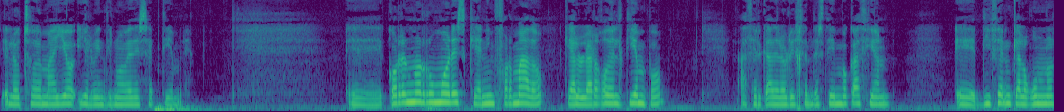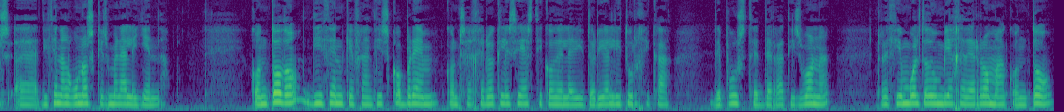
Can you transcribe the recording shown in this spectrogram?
el 8 de mayo y el 29 de septiembre. Eh, corren unos rumores que han informado que a lo largo del tiempo, acerca del origen de esta invocación, eh, dicen, que algunos, dicen algunos que es mera leyenda. Con todo, dicen que Francisco Brem, consejero eclesiástico de la editorial litúrgica de Pustet de Ratisbona, recién vuelto de un viaje de Roma, contó,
